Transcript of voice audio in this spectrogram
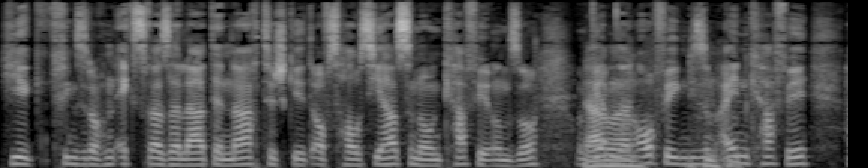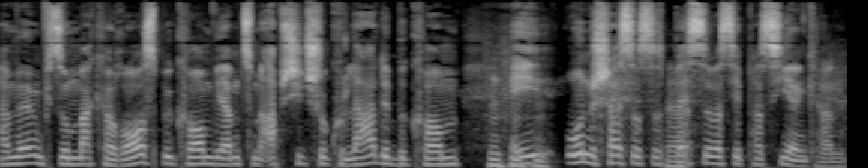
hier kriegen sie noch einen extra Salat, der Nachtisch geht aufs Haus, hier hast du noch einen Kaffee und so. Und ja, wir haben Mann. dann auch wegen diesem einen Kaffee, haben wir irgendwie so Macarons bekommen, wir haben zum Abschied Schokolade bekommen. Ey, ohne Scheiß, das ist das ja. Beste, was dir passieren kann.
